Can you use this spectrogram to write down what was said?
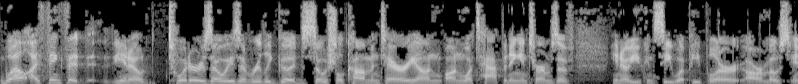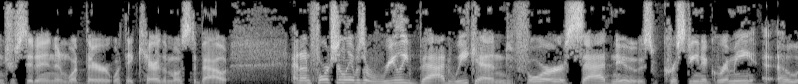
Well, I think that you know Twitter is always a really good social commentary on, on what's happening in terms of you know you can see what people are, are most interested in and what they're what they care the most about. And unfortunately, it was a really bad weekend for sad news. Christina Grimmie, who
